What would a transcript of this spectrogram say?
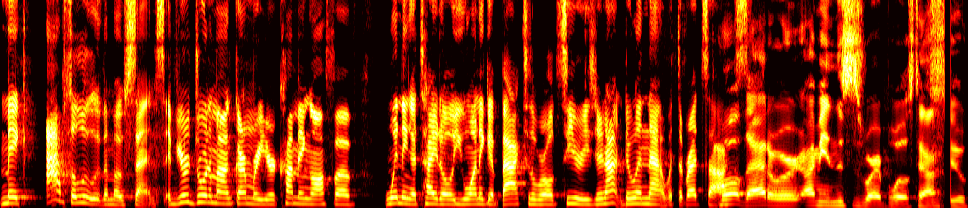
make absolutely the most sense. If you're Jordan Montgomery, you're coming off of winning a title, you want to get back to the World Series. You're not doing that with the Red Sox. Well, that or I mean, this is where it boils down to:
